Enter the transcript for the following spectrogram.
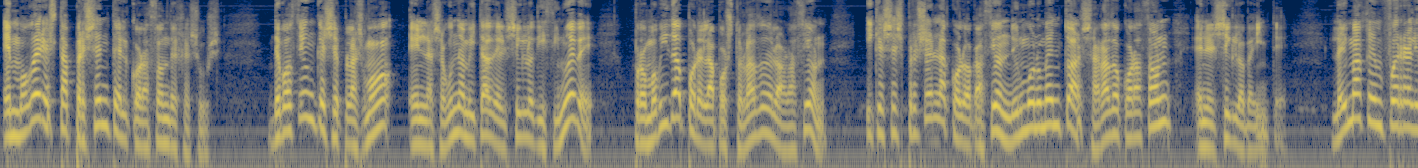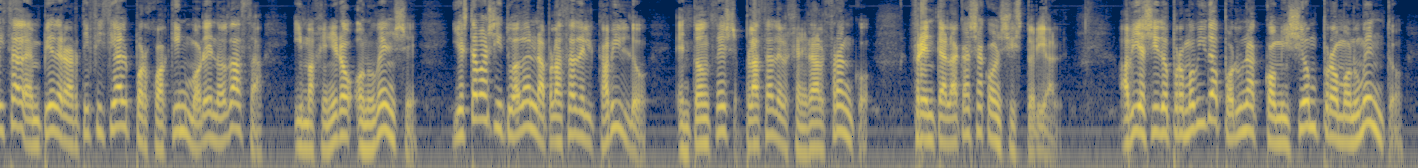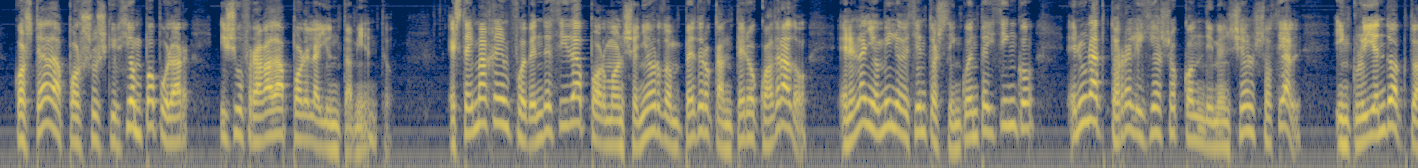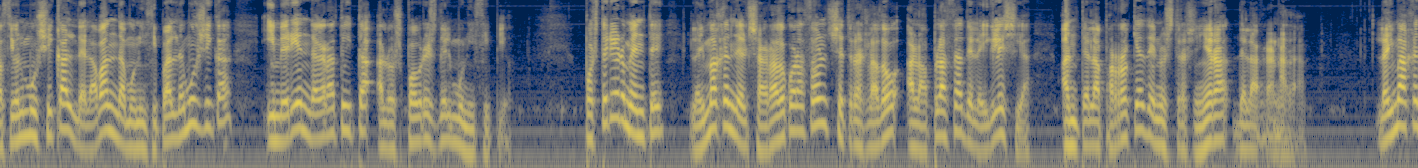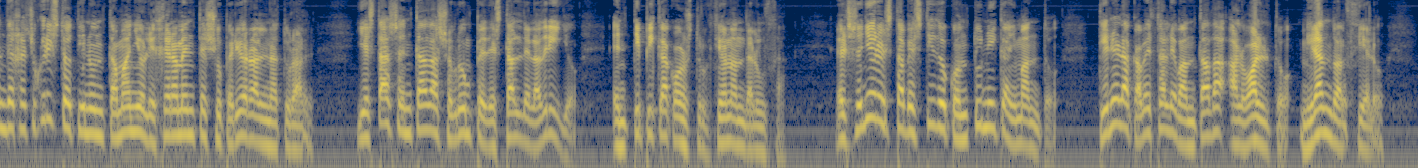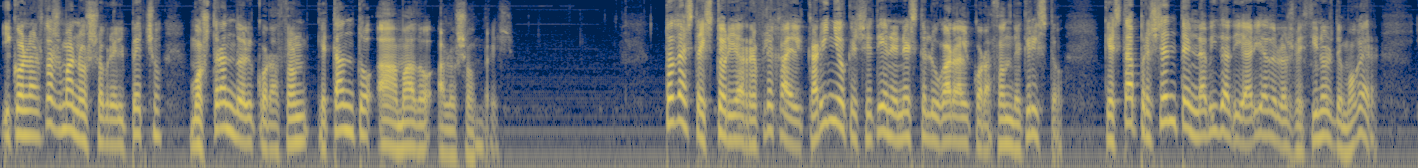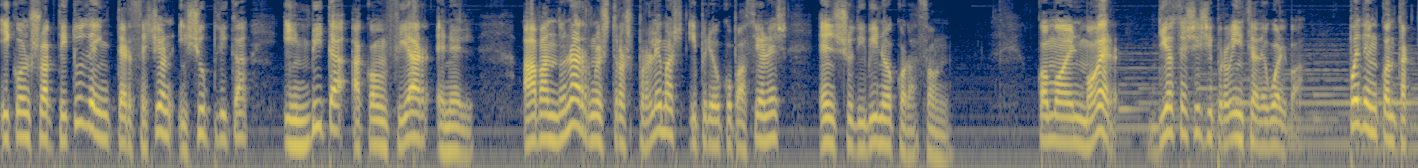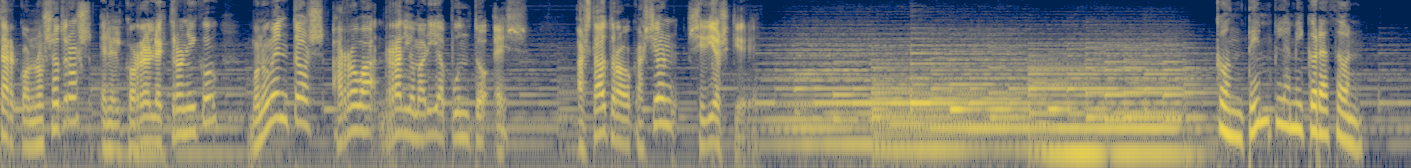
En Moguer está presente el corazón de Jesús, devoción que se plasmó en la segunda mitad del siglo XIX, promovida por el apostolado de la oración, y que se expresó en la colocación de un monumento al Sagrado Corazón en el siglo XX. La imagen fue realizada en piedra artificial por Joaquín Moreno Daza, imaginero onubense, y estaba situada en la plaza del Cabildo, entonces plaza del General Franco, frente a la casa consistorial. Había sido promovida por una comisión pro monumento, costeada por suscripción popular y sufragada por el ayuntamiento. Esta imagen fue bendecida por Monseñor don Pedro Cantero Cuadrado en el año 1955 en un acto religioso con dimensión social, incluyendo actuación musical de la Banda Municipal de Música y merienda gratuita a los pobres del municipio. Posteriormente, la imagen del Sagrado Corazón se trasladó a la plaza de la iglesia, ante la parroquia de Nuestra Señora de la Granada. La imagen de Jesucristo tiene un tamaño ligeramente superior al natural, y está sentada sobre un pedestal de ladrillo, en típica construcción andaluza. El Señor está vestido con túnica y manto, tiene la cabeza levantada a lo alto, mirando al cielo, y con las dos manos sobre el pecho mostrando el corazón que tanto ha amado a los hombres. Toda esta historia refleja el cariño que se tiene en este lugar al corazón de Cristo, que está presente en la vida diaria de los vecinos de Moguer, y con su actitud de intercesión y súplica invita a confiar en Él, a abandonar nuestros problemas y preocupaciones en su divino corazón. Como en Moguer, diócesis y provincia de Huelva, pueden contactar con nosotros en el correo electrónico monumentos@radiomaria.es. Hasta otra ocasión, si Dios quiere. Contempla mi corazón.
